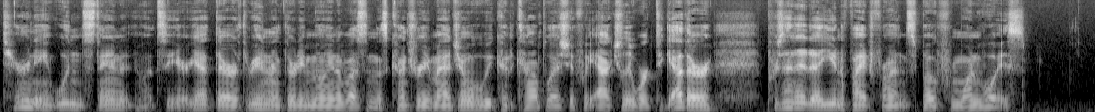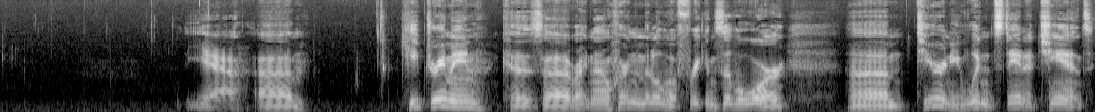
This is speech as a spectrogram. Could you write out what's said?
tyranny wouldn't stand it. Let's see here. Yet there are 330 million of us in this country. Imagine what we could accomplish if we actually worked together, presented a unified front, and spoke from one voice. Yeah. Um, keep dreaming, because uh, right now we're in the middle of a freaking civil war. Um, tyranny wouldn't stand a chance.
